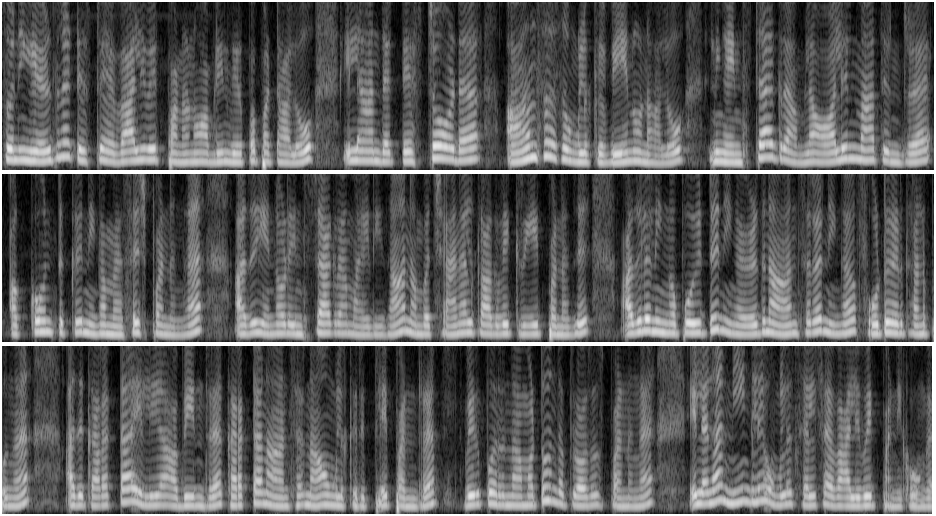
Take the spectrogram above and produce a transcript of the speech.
ஸோ நீங்கள் எழுதின டெஸ்ட்டை எவாலுவேட் பண்ணணும் அப்படின்னு விருப்பப்பட்டாலோ இல்லை அந்த டெஸ்ட்டோட ஆன்சர்ஸ் உங்களுக்கு வேணும்னாலோ நீங்கள் இன்ஸ்டாகிராமில் ஆல் இன் மேத்ன்ற அக்கௌண்ட்டுக்கு நீங்கள் மெசேஜ் பண்ணுங்கள் அது என்னோடய இன்ஸ்டாகிராம் ஐடி தான். நம்ம சேனலுக்காகவே க்ரியேட் பண்ணது. அதில் நீங்கள் போயிட்டு நீங்கள் எழுதின ஆன்சரை நீங்கள் ஃபோட்டோ எடுத்து அனுப்புங்க. அது கரெக்டாக இல்லையா அப்படின்ற கரெக்டான ஆன்சர் நான் உங்களுக்கு ரிப்ளை பண்ணுறேன் விருப்பம் இருந்தால் மட்டும் இந்த ப்ராசஸ் பண்ணுங்கள் இல்லைனா நீங்களே உங்களை செல்ஃப் எவாலுவேட் பண்ணிக்கோங்க.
